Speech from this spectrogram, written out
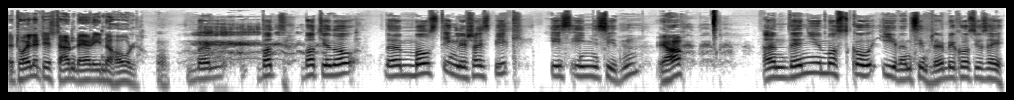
The toilet is down there in the hole. But, but, but you know, the most English I speak is in Sweden. Ja. And then you must go even simpler because you say,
